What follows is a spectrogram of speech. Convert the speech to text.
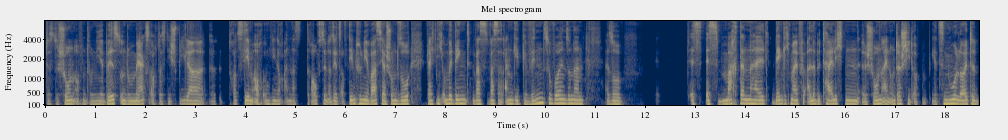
dass du schon auf dem Turnier bist und du merkst auch, dass die Spieler äh, trotzdem auch irgendwie noch anders drauf sind. Also jetzt auf dem Turnier war es ja schon so, vielleicht nicht unbedingt, was, was das angeht, gewinnen zu wollen, sondern also es, es macht dann halt, denke ich mal, für alle Beteiligten äh, schon einen Unterschied, ob jetzt nur Leute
